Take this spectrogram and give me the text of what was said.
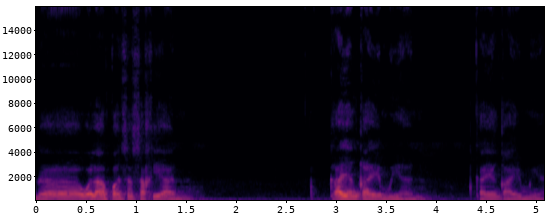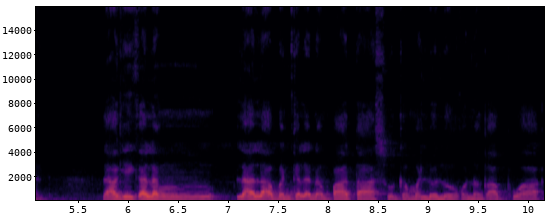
na wala pang sasakyan, kayang-kaya mo 'yan. Kayang-kaya mo 'yan. Lagi ka lang lalaban ka lang ng patas, huwag kang manloloko ng kapwa,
